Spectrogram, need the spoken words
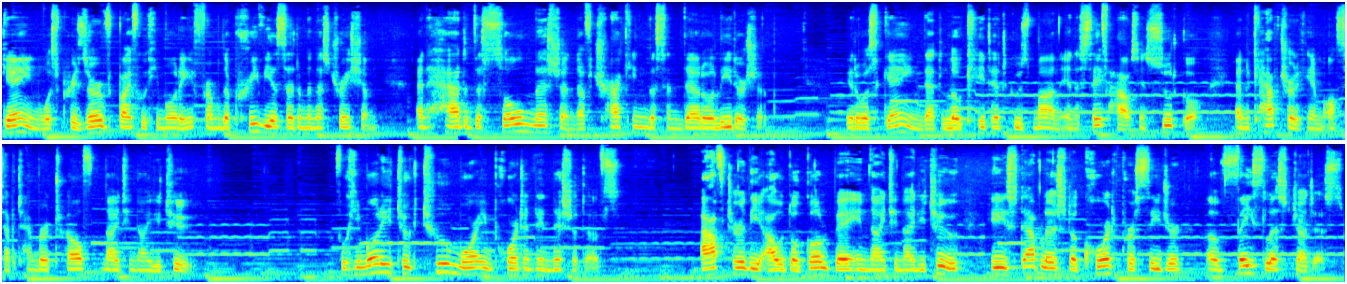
GEIN was preserved by Fujimori from the previous administration and had the sole mission of tracking the Sendero leadership. It was GEIN that located Guzman in a safe house in Surco and captured him on September 12, 1992. Fujimori took two more important initiatives After the autogolpe in 1992, he established a court procedure of faceless judges.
